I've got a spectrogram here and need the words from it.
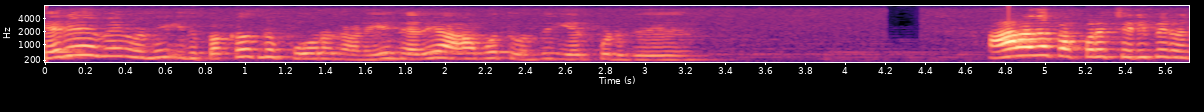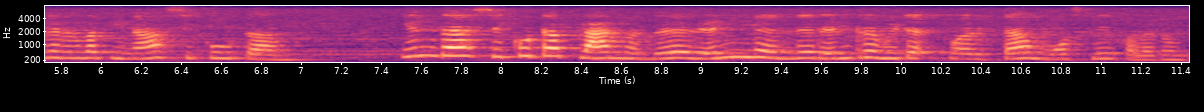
நிறைய பேர் வந்து இது பக்கத்தில் போகிறனாலேயே நிறைய ஆபத்து வந்து ஏற்படுது. ஆறாவது பக்கம் செடி பேர் வந்து என்ன பார்த்தீங்கன்னா சிக்கூட்டா இந்த சிக்கூட்டா பிளான் வந்து ரெண்டுலேருந்து ரெண்டரை மீட்டர் வரைக்கும் தான் மோஸ்ட்லி வளரும்.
